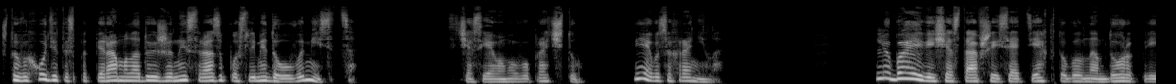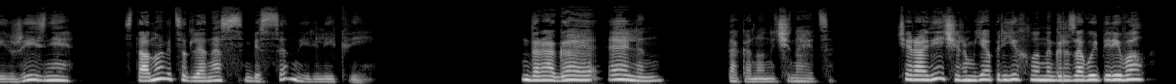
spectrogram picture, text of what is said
что выходят из-под пера молодой жены сразу после медового месяца. Сейчас я вам его прочту. Я его сохранила. Любая вещь, оставшаяся от тех, кто был нам дорог при их жизни, становится для нас бесценной реликвией. «Дорогая Эллен», — так оно начинается, — «вчера вечером я приехала на грозовой перевал —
